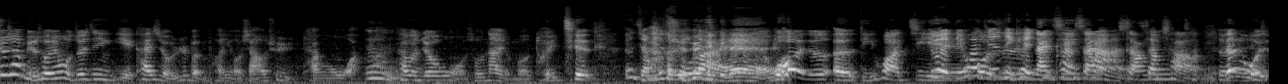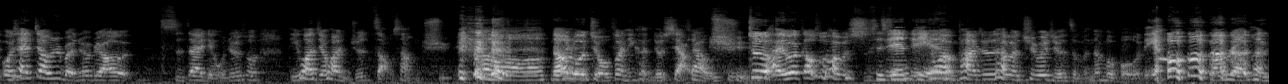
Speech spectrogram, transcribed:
就像比如说，因为我最近也开始有日本朋友想要去台湾玩，嗯。他们就问我说：“那有没有推荐？但讲不出来哎、我就是呃迪化街，对迪化街你可以去南溪看山看商商场。对。但是我我现在叫日本就比较实在一点，我就是说迪化街的话，你就是早上去，哦，然后如果九份你可能就下下午午去，就是还会告诉他们时时间点，点因为很怕就是他们去会觉得怎么那么无聊。然后人很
